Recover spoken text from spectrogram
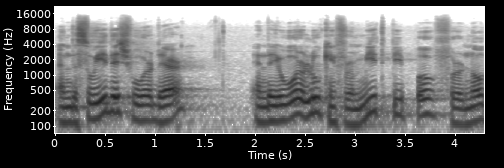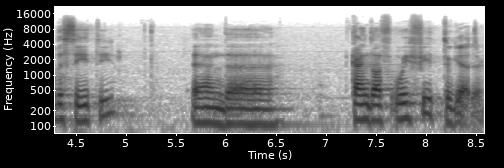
and the Swedish were there, and they were looking for meet people, for know the city, and uh, kind of we fit together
